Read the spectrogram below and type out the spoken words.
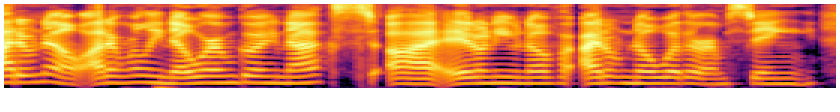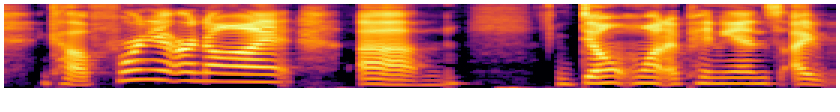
I don't know. I don't really know where I'm going next. I don't even know if I don't know whether I'm staying in California or not. Um, don't want opinions. I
